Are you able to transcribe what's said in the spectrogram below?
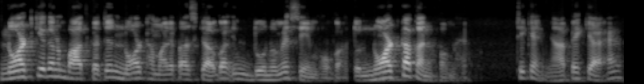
नॉट की अगर हम बात करते हैं, नॉट हमारे पास क्या होगा? इन दोनों में सेम होगा। तो नॉट का कन्फर्म है। ठीक है? यहाँ पे क्या है?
